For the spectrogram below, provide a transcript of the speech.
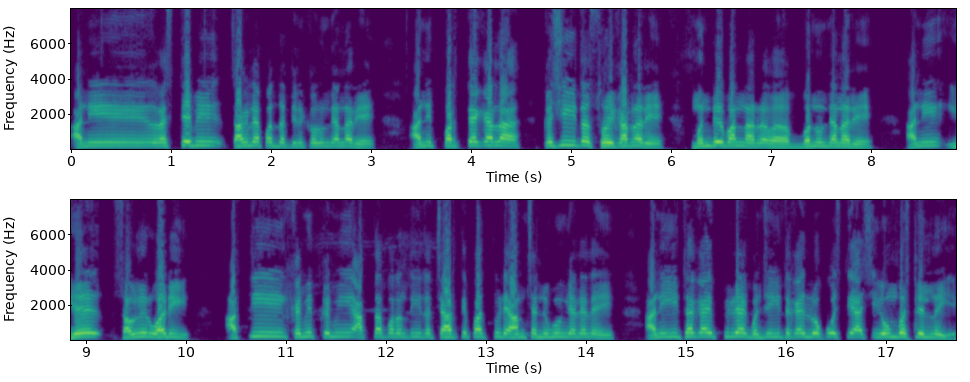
आणि रस्ते बी चांगल्या पद्धतीने करून देणार आहे. आणि प्रत्येकाला कशी इथं सोय करणार आहे मंदिर बांधणार बनवून देणार आहे आणि हे सावळीरवाडी अति कमीत कमी आतापर्यंत इथं चार ते पाच पिढ्या आमच्या निघून गेलेल्या आहे. आणि इथं काही पिढ्या म्हणजे इथं काही लोकवस्ती अशी येऊन बसलेली नाहीये.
